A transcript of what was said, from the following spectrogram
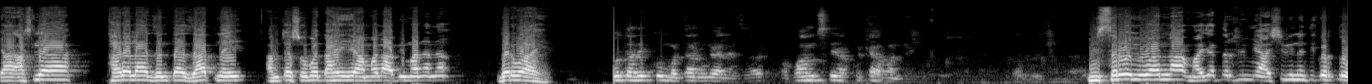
त्या असल्या थराला जनता जात नाही. आमच्यासोबत आहे हे आम्हाला अभिमानानं गर्व आहे. दो तारीख को मतदान होने वाला है सर. अवाम से आपका क्या आह्वान रहेगा मी सर्व युवांना माझ्यातर्फे मी अशी विनंती करतो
